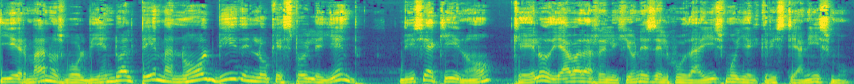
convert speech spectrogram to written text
Y hermanos, volviendo al tema, no olviden lo que estoy leyendo. Dice aquí, ¿no? Que él odiaba las religiones del judaísmo y el cristianismo.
